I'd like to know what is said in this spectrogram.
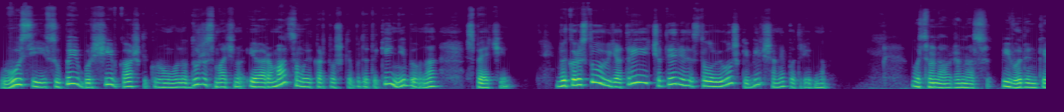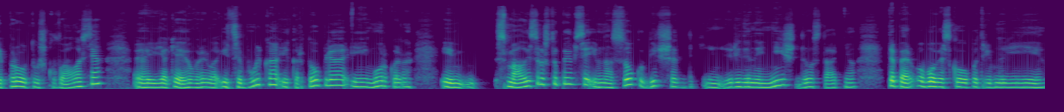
в усі супи, борщі, в кашки кругом. Воно дуже смачно. І аромат самої картошки буде такий, ніби вона з печі. Використовую я 3-4 столові ложки, більше не потрібно. Ось вона вже в нас півгодинки протушкувалася. Е, Як я і говорила, і цибулька, і картопля, і морква, і смалець розтопився, і в нас соку більше рідини, ніж достатньо. Тепер обов'язково потрібно її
